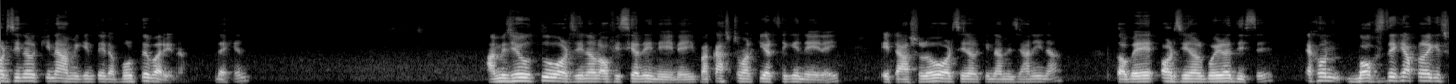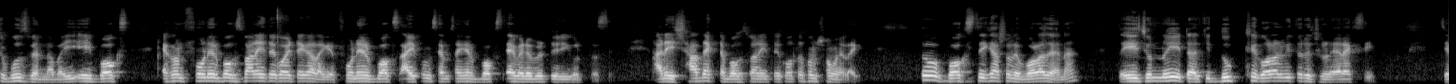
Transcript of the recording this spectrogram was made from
অরিজিনাল কিনা আমি কিন্তু এটা বলতে পারি না। দেখেন। আমি যেহেতু অরিজিনাল অফিসিয়ালি নেই নেই বা কাস্টমার কেয়ার থেকে নেই নেই, এটা আসলেও অরিজিনাল কিনা আমি জানি না। তবে অরিজিনাল বইরা দিছে। এখন বক্স দেখে আপনারা কিছু বুঝবেন না ভাই। এই বক্স এখন ফোনের বক্স বানাইতে কয় টাকা লাগে? ফোনের বক্স আইফোন স্যামসাং এর বক্স অ্যাভেলেবেল তৈরি করতেছে। আর এই সাদা একটা বক্স বানাইতে কতক্ষণ সময় লাগে? তো বক্স দেখে আসলে বলা যায় না। তো এই জন্যই এটা আর কি দুঃখে গলার ভিতরে ঝুলে রাখছি যে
